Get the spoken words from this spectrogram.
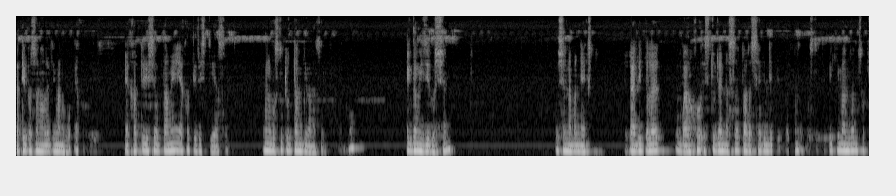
থাৰ্টি পাৰ্চেণ্ট হ'লে কিমান হ'ব? এশ ত্ৰিছ এশ ত্ৰিছৰ দামেই এশ ত্ৰিছ দি আছে। তাৰমানে বস্তুটোৰ দাম কিমান আছে একদম easy question question number next এটা বিদ্যালয়ত বাৰশ ষ্টুডেণ্ট আছে তাৰে ছেভেণ্টি ফাইভ পাৰ্চেণ্ট উপস্থিত থাকে কিমানজন ছাত্ৰ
